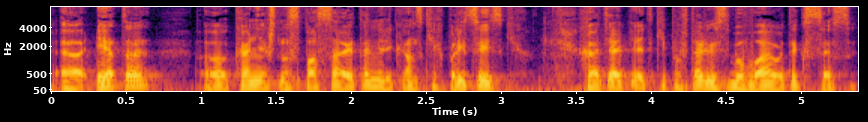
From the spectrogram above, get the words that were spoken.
э, это, э, конечно, спасает американских полицейских. Хотя, опять-таки, повторюсь, бывают эксцессы.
